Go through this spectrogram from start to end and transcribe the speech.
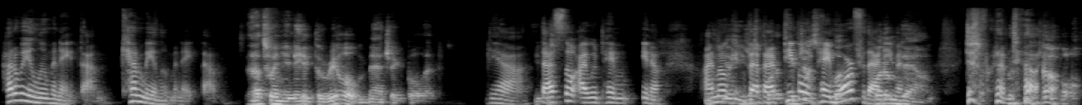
how do we illuminate them? Can we illuminate them? That's when you need the real magic bullet. Yeah, You that's just- the I would pay. You know, I'm okay, you but, but put- people would pay put- more for that. Put them even down. just put them down. no.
